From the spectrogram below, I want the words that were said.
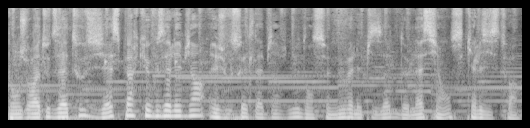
Bonjour à toutes et à tous, j'espère que vous allez bien et je vous souhaite la bienvenue dans ce nouvel épisode de La Science, quelles histoires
